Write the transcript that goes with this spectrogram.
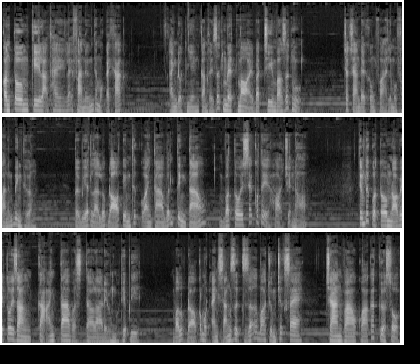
còn Tom kỳ lạ thay lại phản ứng theo một cách khác. Anh đột nhiên cảm thấy rất mệt mỏi và chìm vào giấc ngủ. Chắc chắn đây không phải là một phản ứng bình thường. Tôi biết là lúc đó tiềm thức của anh ta vẫn tỉnh táo và tôi sẽ có thể hỏi chuyện nó. Tiềm thức của Tom nói với tôi rằng cả anh ta và Stella đều ngủ thiếp đi. Và lúc đó có một ánh sáng rực rỡ bao trùm chiếc xe, tràn vào qua các cửa sổ.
